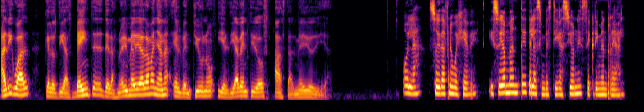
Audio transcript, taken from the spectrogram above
al igual que los días 20 desde las 9 y media de la mañana, el 21 y el día 22 hasta el mediodía. Hola, soy Dafne Wegebe y soy amante de las investigaciones de crimen real.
